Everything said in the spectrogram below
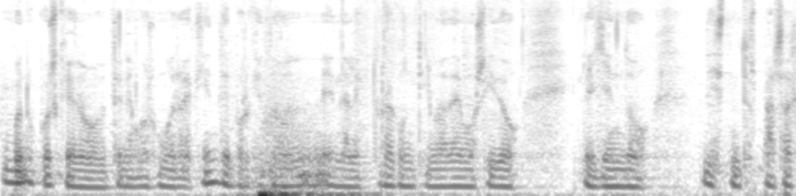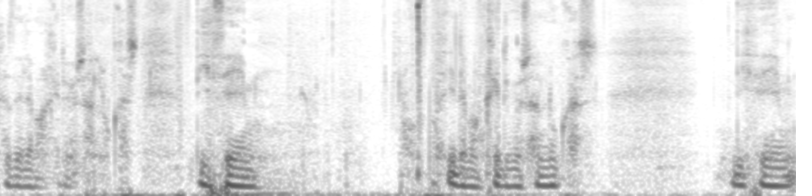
bueno, pues que lo tenemos muy reciente porque en la lectura continuada hemos ido leyendo distintos pasajes del Evangelio de San Lucas. Dice el Evangelio de San Lucas. Dice,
